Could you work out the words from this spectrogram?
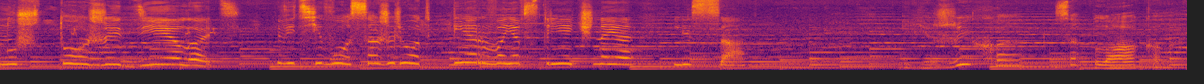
Ну что же делать? Ведь его сожрет первая встречная лиса. Ежиха заплакала.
